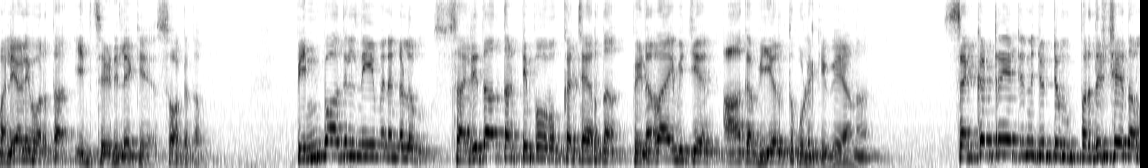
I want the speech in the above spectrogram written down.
മലയാളി വാർത്ത ഇൻസൈഡിലേക്ക് സ്വാഗതം. പിൻവാതിൽ നിയമനങ്ങളും സരിത തട്ടിപ്പുമൊക്കെ ചേർന്ന് പിണറായി വിജയൻ ആകെ വിയർത്തു കുളിക്കുകയാണ്. സെക്രട്ടേറിയറ്റിന് ചുറ്റും പ്രതിഷേധം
